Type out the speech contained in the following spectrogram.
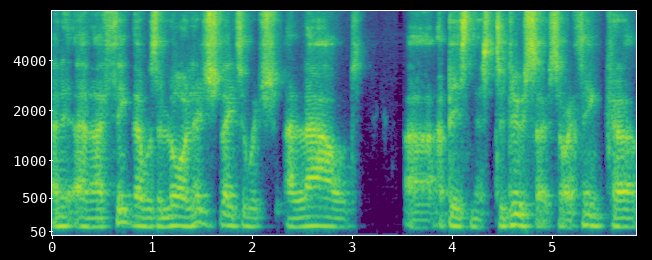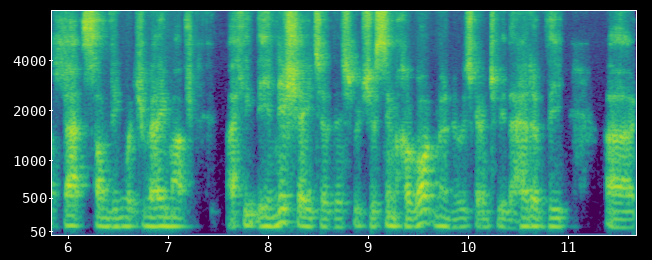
and and I think there was a law legislator which allowed uh, a business to do so. So I think uh, that's something which very much I think the initiator of this, which is Simcha Rothman, who is going to be the head of the uh,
